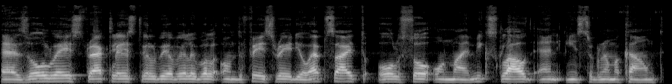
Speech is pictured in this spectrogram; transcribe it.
As always, tracklist will be available on the Face Radio website, also on my Mixcloud and Instagram account,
